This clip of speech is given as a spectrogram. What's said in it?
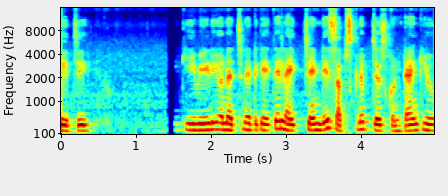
బిర్జీ మీకు ఈ వీడియో నచ్చినట్టుగైతే లైక్ చేయండి సబ్స్క్రైబ్ చేసుకోండి థ్యాంక్ యూ.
